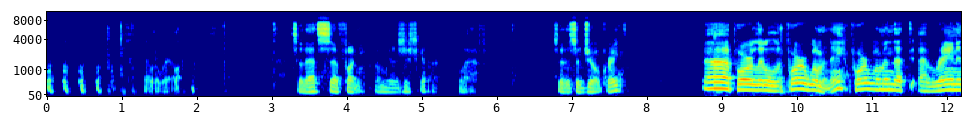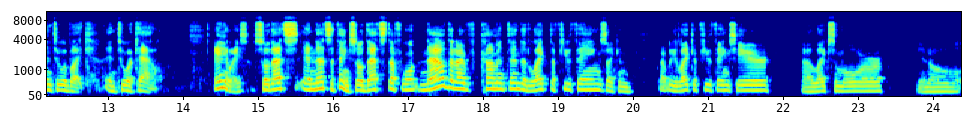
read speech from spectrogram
Lol. So that's uh, funny. I'm just gonna laugh. So that's a joke right ah poor little poor woman eh? Poor woman that uh, ran into a bike into a cow. Anyways so that's and that's the thing. So that stuff won't now that I've commented and liked a few things I can probably like a few things here. Uh, like some more you know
